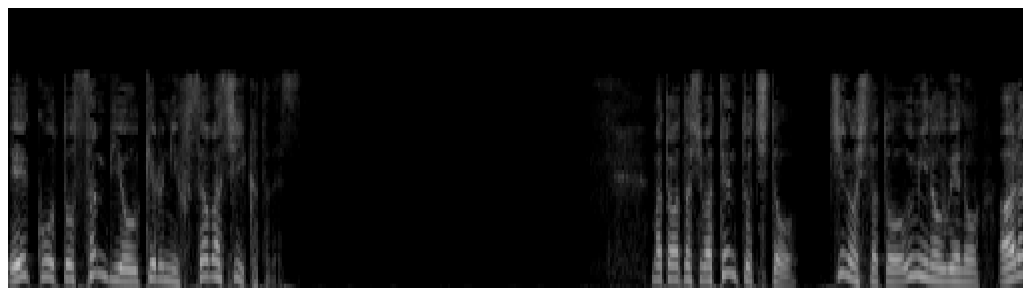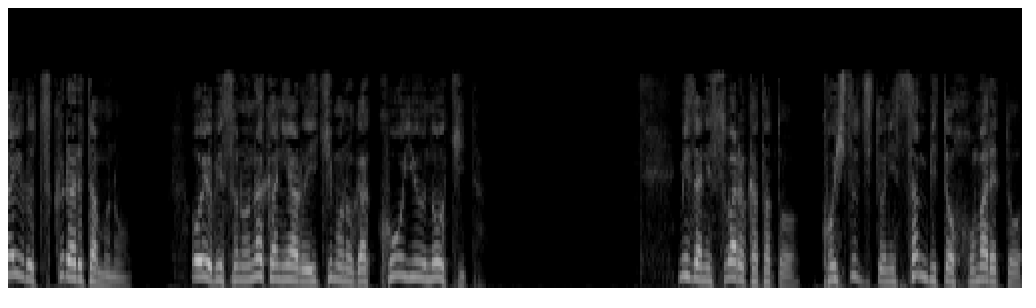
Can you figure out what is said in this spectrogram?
栄光と賛美を受けるにふさわしい方です。また私は天と地と地の下と海の上のあらゆる作られたもの、およびその中にある生き物がこういうのを聞いた。御座に座る方と子羊とに賛美と誉れと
